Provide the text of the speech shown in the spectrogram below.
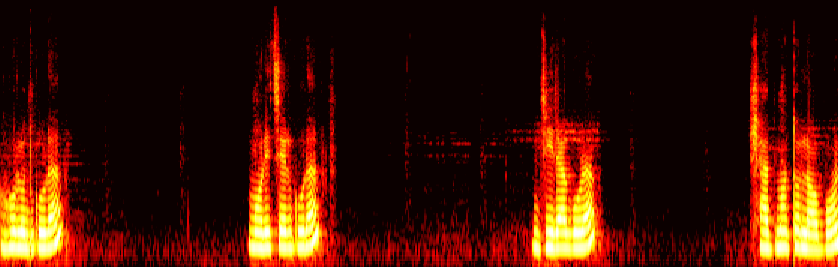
হলুদ গুঁড়া, মরিচের গুঁড়া, জিরা গুঁড়া, স্বাদমতো লবণ,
